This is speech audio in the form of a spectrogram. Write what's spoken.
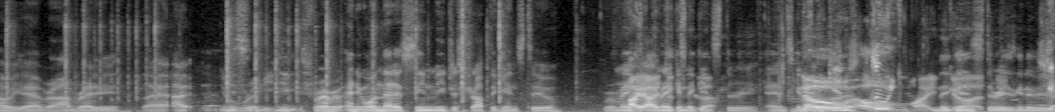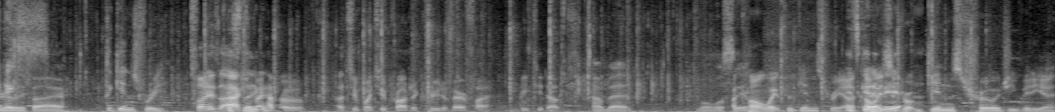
Oh yeah, bro, I'm ready. Like I, You're you ready. You, for every, anyone that has seen me just drop the Gins two, we're making yeah, I we're making the see Gins that. three, and it's gonna No. be Gins Oh three. my the Gins three is gonna be really fire. The Gins free. What's funny is I It's actually might have a, a 2.2 project for you to verify. BT dubs. I'll bet. Well, we'll see. I can't wait for Gins free. I It's can't gonna wait be- to drop Gins trilogy video.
